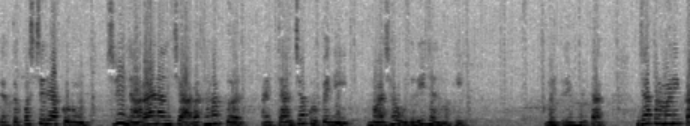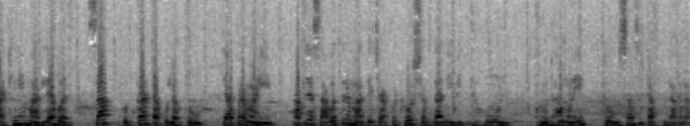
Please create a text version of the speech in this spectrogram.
तर तपश्चर्या करून श्री नारायणांची आराधना कर आणि त्यांच्या कृपेने माझ्या उदरी जन्म घे. मैत्री म्हणतात ज्याप्रमाणे काठीने मारल्यावर साप फुटकार टाकू लागतो त्याप्रमाणे आपल्या सावत्र मातेच्या कठोर शब्दांनी विद्ध होऊन क्रोधामुळे तो उसास टाकू लागला.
